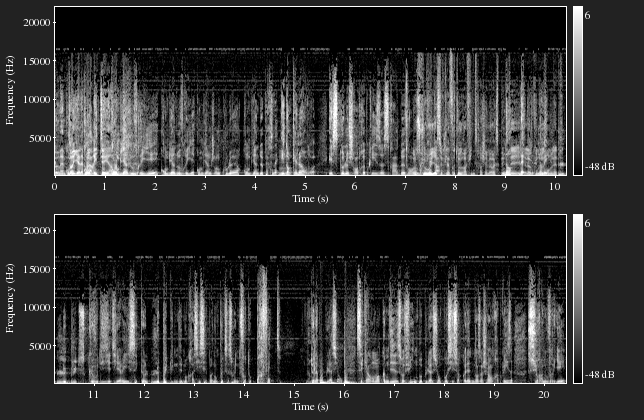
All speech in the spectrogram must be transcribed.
en même temps, il y a la parité. Hein. Combien d'ouvriers, combien d'ouvriers, combien de gens de couleur, combien de personnels, et hmm. dans quel ordre? Est-ce que le champ entreprise sera devant Donc ce que vous voyez, c'est que la photographie ne sera jamais respectée. Non, et a aucune raison de l'être. Le but, ce que vous disiez Thierry, c'est que le but d'une démocratie, c'est pas non plus que ça soit une photo parfaite de la population. C'est qu'à un moment, comme disait Sophie, une population peut aussi se reconnaître dans un chef d'entreprise, sur un ouvrier,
